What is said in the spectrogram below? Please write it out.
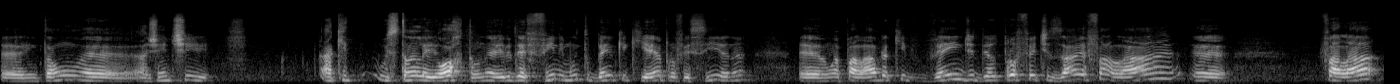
É, então, é, a gente... Aqui o Stanley Orton, né, ele define muito bem o que, que é a profecia. Né? É uma palavra que vem de Deus. Profetizar é falar, é, falar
